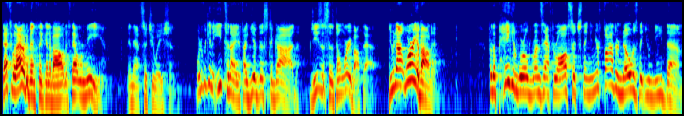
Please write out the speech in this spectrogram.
That's what I would have been thinking about if that were me in that situation. What are we going to eat tonight if I give this to God? Jesus says, Don't worry about that. Do not worry about it. For the pagan world runs after all such things, and your Father knows that you need them.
